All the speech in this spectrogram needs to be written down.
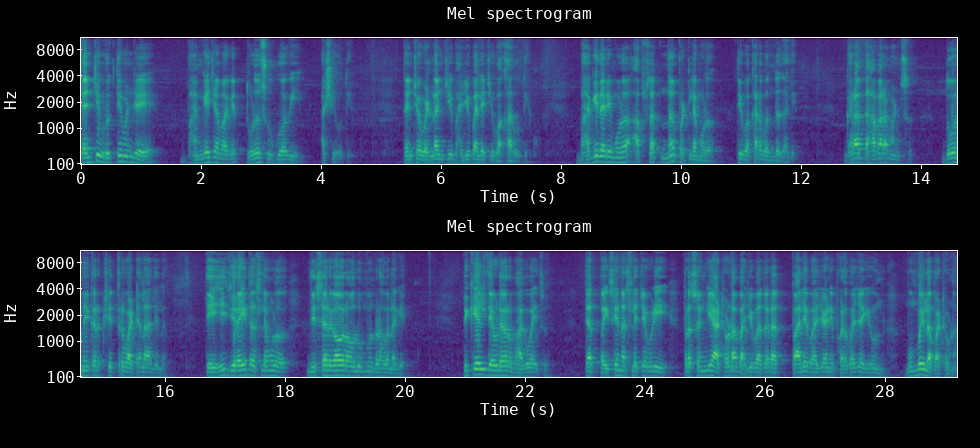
त्यांची वृत्ती म्हणजे भांग्याच्या बागेत तुळस उगवावी अशी होती. त्यांच्या वडिलांची भाजीपाल्याची वखार होती. भागीदारीमुळं आपसात न पटल्यामुळं ती वखार बंद झाली. घरात दहा बारा माणसं दोन एकर क्षेत्र वाट्याला आलेलं. तेही जिराईत असल्यामुळं निसर्गावर अवलंबून राहावं लागे पिकेल तेवढ्यावर भागवायचं. त्यात पैसे नसल्याच्या वेळी प्रसंगी आठवडा भाजी बाजारात पालेभाज्या आणि फळभाज्या घेऊन मुंबईला पाठवणं.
